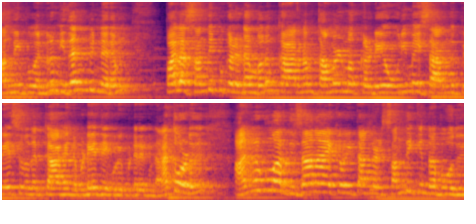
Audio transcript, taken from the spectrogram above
சந்திப்பு என்றும் இதன் பின்னரும் பல சந்திப்புகள் இடம்பெறும் காரணம் தமிழ் மக்களுடைய உரிமை சார்ந்து பேசுவதற்காக இந்த விடயத்தை குறிப்பிட்டிருக்கின்றனர் அத்தோடு அனுகுமார் திசாநாயக்கவை தாங்கள் சந்திக்கின்ற போது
